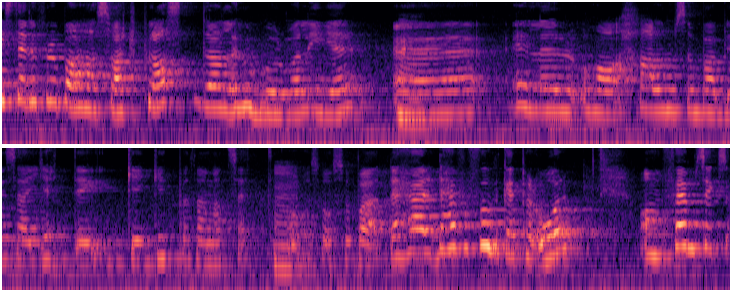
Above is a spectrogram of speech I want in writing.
istället för att bara ha svart plast där alla huggormar ligger, Mm. eh, eller att ha halm som bara blir så här jättegeggigt på ett annat sätt. Mm. Och så, så bara, det, här, det här får funka ett par år. Om fem sex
